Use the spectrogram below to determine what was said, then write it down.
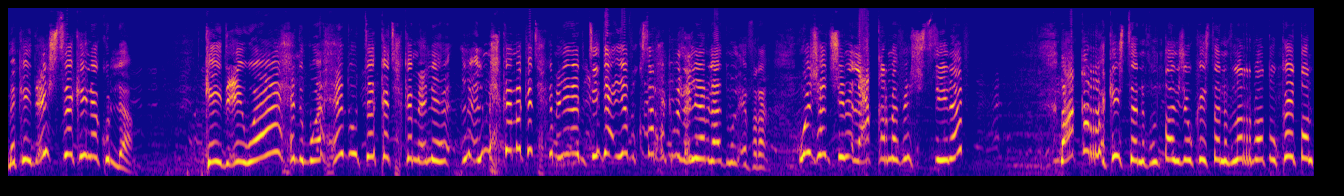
ما كيدعيش الساكنة كلها. كيدعي واحد بواحد وانت كتحكم عليه. المحكمة كتحكم علينا بابتدائية في القصر حكمت علينا بالهدم والإفراغ. واش هادشي العقار ما فيهش استئناف؟ العقار راه كيستنف لطنجه وكيستنف للرباط وكيطول.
